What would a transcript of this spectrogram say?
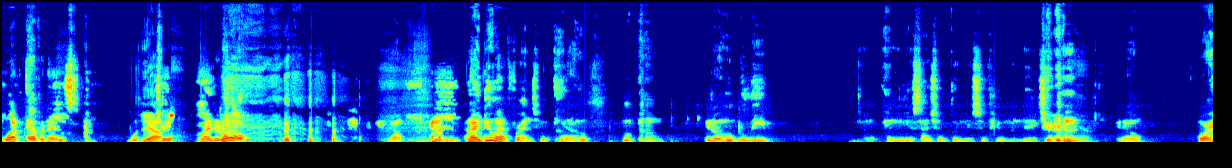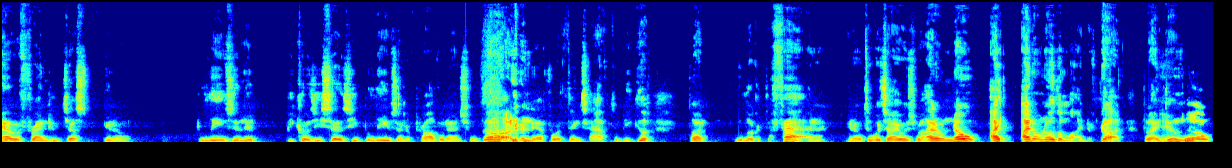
what evidence would yeah. change mind at all. you know, and, and I do have friends who you know who, who you know who believe in the essential goodness of human nature. yeah. You know, or I have a friend who just you know believes in it because he says he believes in a providential God, and therefore things have to be good. But we look at the fact, and you know, to which I was, I don't know, I, I don't know the mind of God, but I yeah. do know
